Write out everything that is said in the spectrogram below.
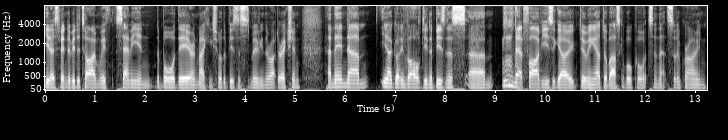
you know, spend a bit of time with Sammy and the board there and making sure the business is moving in the right direction. And then, um, you know, got involved in a business um, about five years ago doing outdoor basketball courts, and that's sort of grown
